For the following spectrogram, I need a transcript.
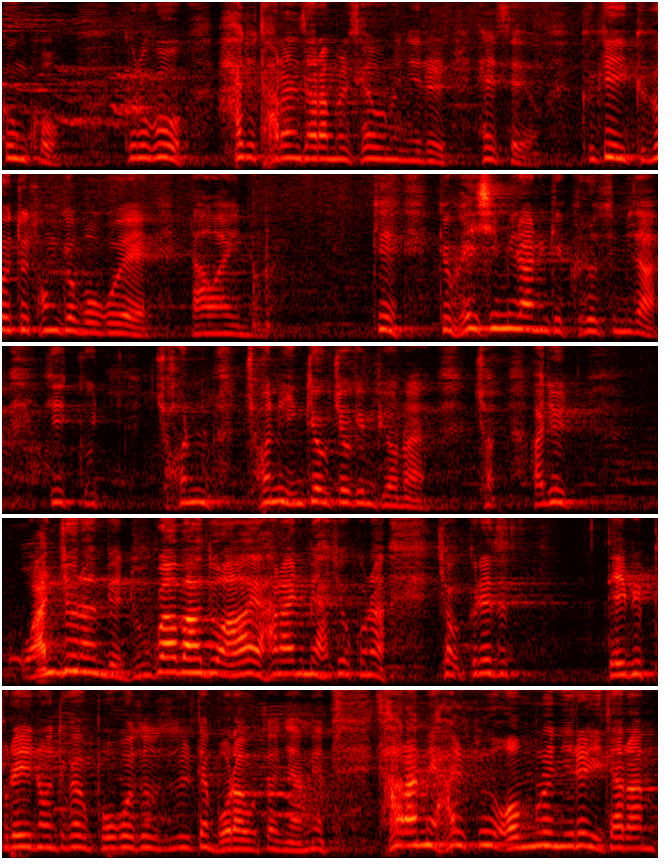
끊고 그리고 아주 다른 사람을 세우는 일을 했어요. 그게 그것도 성교 보고에 나와 있는. 그, 그 회심이라는 게 그렇습니다. 전, 전 인격적인 변화, 전, 아주 완전한 변. 누가 봐도 아 하나님이 하셨구나. 저 그래서 데이비드 브레이너드가 보고서 쓸 때 뭐라고 썼냐면 사람이 할 수 없는 일을 이 사람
